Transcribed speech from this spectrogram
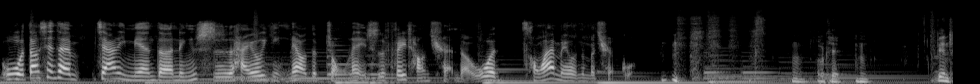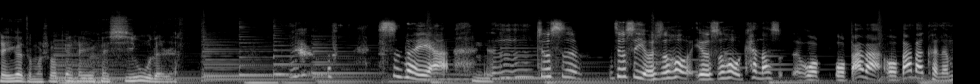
我到现在家里面的零食还有饮料的种类是非常全的，我从来没有那么全过。嗯，OK，嗯，变成一个怎么说？变成一个很惜物的人。是的呀，嗯嗯，就是就是有时候有时候我看到是我我爸爸我爸爸可能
